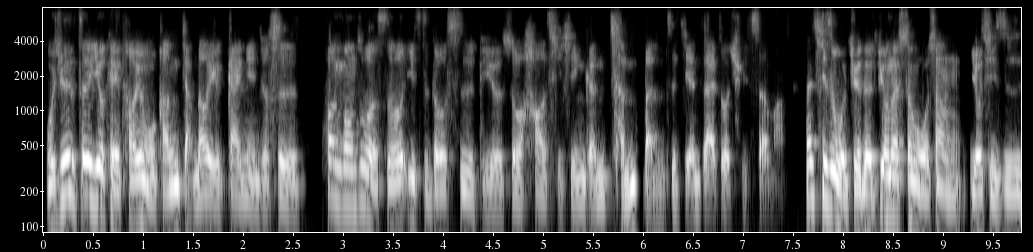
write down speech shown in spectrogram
我觉得这又可以套用我刚刚讲到一个概念，就是。换工作的时候，一直都是比如说好奇心跟成本之间在做取舍嘛。那其实我觉得用在生活上，尤其是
